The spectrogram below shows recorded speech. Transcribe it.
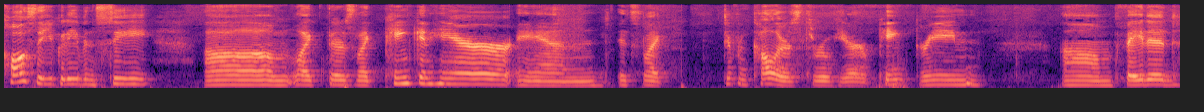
Closely, you could even see um, like there's like pink in here and it's like different colors through here. Pink, green, um, faded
